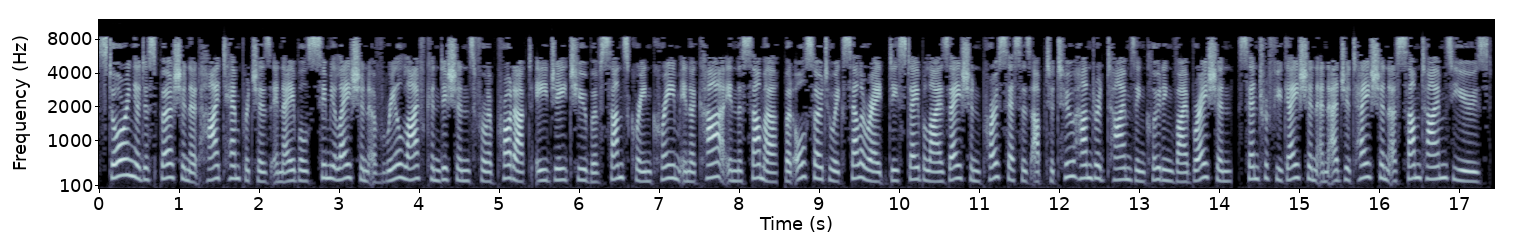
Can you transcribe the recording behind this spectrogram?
Storing a dispersion at high temperatures enables simulation of real-life conditions for a product e.g. tube of sunscreen cream in a car in the summer, but also to accelerate destabilization processes up to 200 times including vibration, centrifugation and agitation are sometimes used.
